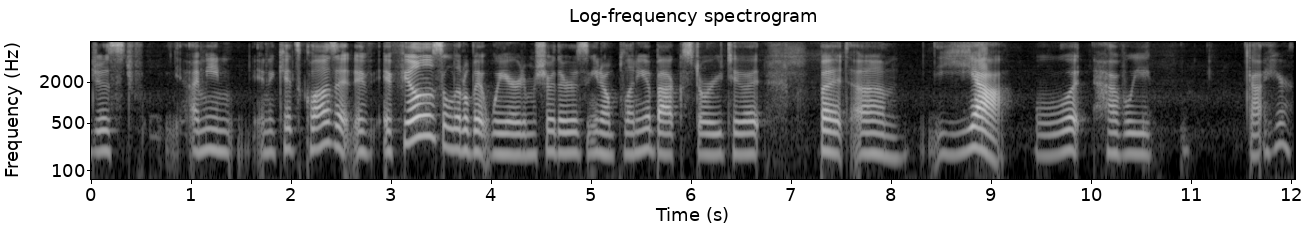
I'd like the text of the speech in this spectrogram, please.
just, I mean, in a kid's closet, it, it feels a little bit weird. I'm sure there's, you know, plenty of backstory to it. But um, yeah, what have we got here?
